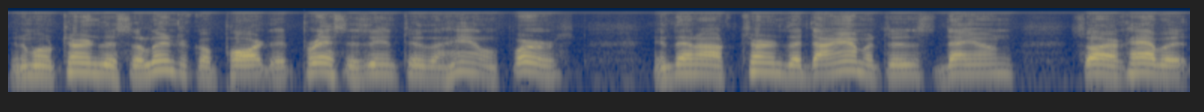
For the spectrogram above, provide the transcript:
And I'm going to turn the cylindrical part that presses into the handle first, and then I'll turn the diameters down so I have it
